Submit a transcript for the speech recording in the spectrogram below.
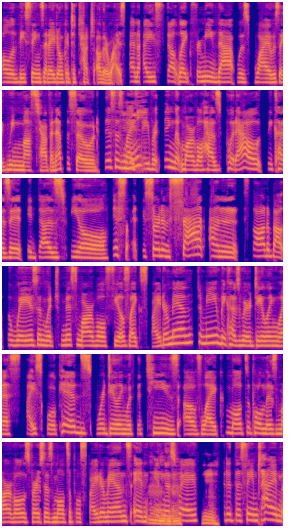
all of these things that I don't get to touch otherwise. And I felt like for me, that was why I was like, we must have an episode. This is my Mhm. favorite thing that Marvel has put out because it, it does feel different. I sort of sat and thought about the ways in which Miss Marvel feels like Spider-Man to me because we're dealing with high school kids. We're dealing with the tease of like multiple Ms. Marvels versus multiple Spider-Mans in, in this Mhm. way. Mm. But at the same time,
